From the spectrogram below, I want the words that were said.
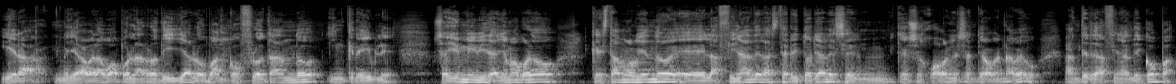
y era, me llegaba el agua por la rodilla, los bancos flotando, increíble. O sea, yo en mi vida, yo me acuerdo que estábamos viendo eh, la final de las territoriales en, que se jugaba en el Santiago Bernabéu, antes de la final de Copa.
